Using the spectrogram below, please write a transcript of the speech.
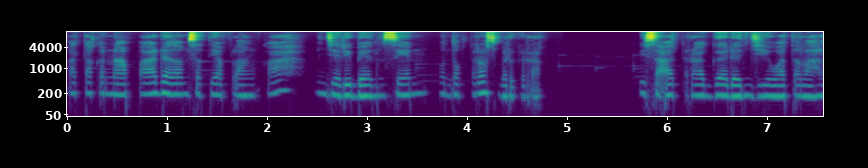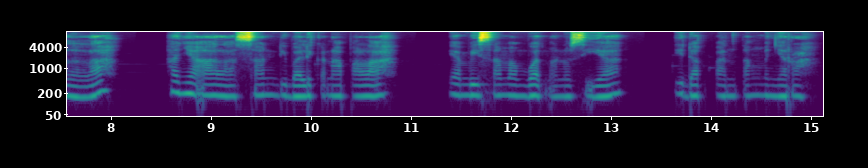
Kata kenapa dalam setiap langkah menjadi bensin untuk terus bergerak. Di saat raga dan jiwa telah lelah, hanya alasan dibalik kenapalah yang bisa membuat manusia tidak pantang menyerah.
